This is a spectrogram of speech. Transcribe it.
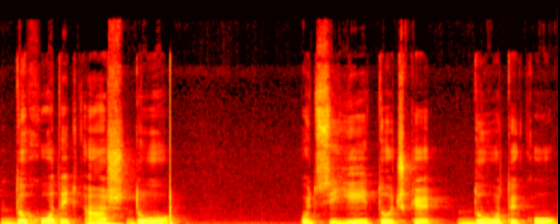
доходить аж до оцієї точки дотику.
